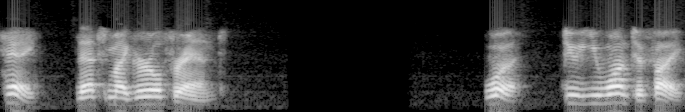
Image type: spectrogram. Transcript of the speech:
Hey, that's my girlfriend. What? Do you want to fight?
